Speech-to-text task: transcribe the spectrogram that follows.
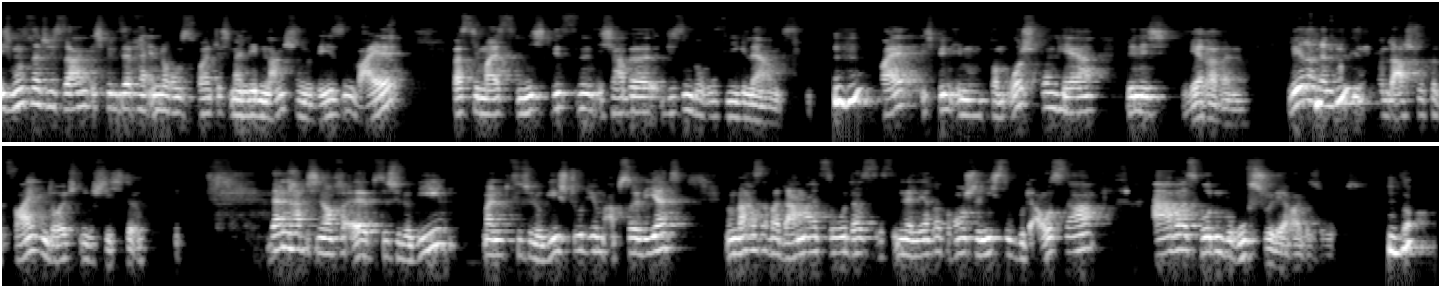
Ich muss natürlich sagen, ich bin sehr veränderungsfreundlich mein Leben lang schon gewesen, weil, was die meisten nicht wissen, ich habe diesen Beruf nie gelernt. Mhm. Weil ich bin im, vom Ursprung her, bin ich Lehrerin. Lehrerin für die Sekundarstufe 2 in Deutsch und Geschichte. Dann habe ich noch äh, Psychologie, mein Psychologiestudium absolviert. Nun war es aber damals so, dass es in der Lehrerbranche nicht so gut aussah, aber es wurden Berufsschullehrer gesucht. Mhm. So.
